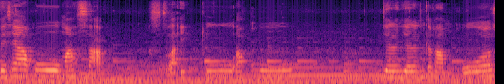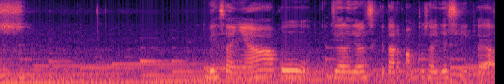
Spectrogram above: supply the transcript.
biasanya aku masak. Setelah itu aku jalan-jalan ke kampus. Biasanya aku jalan-jalan sekitar kampus aja sih kayak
